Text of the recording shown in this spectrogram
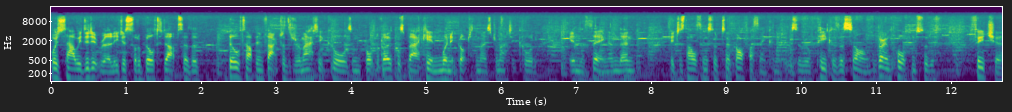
which is how we did it really, just sort of built it up so that built up, in fact, to the dramatic chords and brought the vocals back in when it got to the most dramatic chord in the thing. And then it just, the whole thing sort of took off, I think, and it was a real peak of the song. A very important sort of feature.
